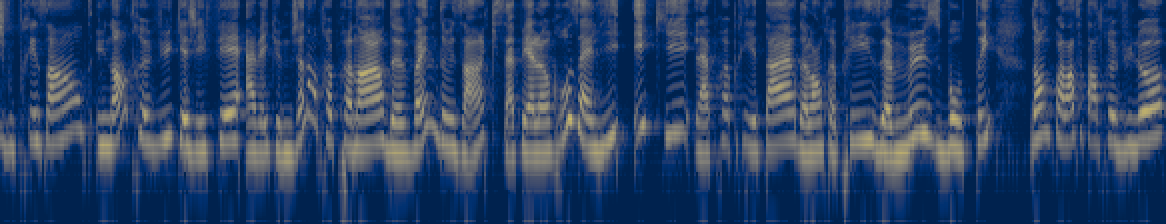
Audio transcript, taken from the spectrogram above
je vous présente une entrevue que j'ai faite avec une jeune entrepreneur de 22 ans qui s'appelle Rosalie et qui est la propriétaire de l'entreprise Muse Beauté. Donc pendant cette entrevue-là,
